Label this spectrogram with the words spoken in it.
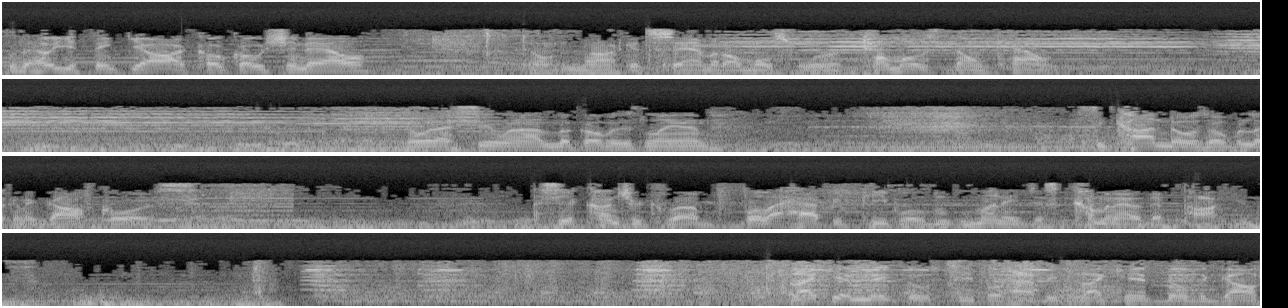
Who the hell you think you are, Coco Chanel? Don't knock it, Sam. It almost worked. Almost don't count. You know what I see when I look over this land? I see condos overlooking a golf course. I see a country club full of happy people, money just coming out of their pockets. But I can't make those people happy because I can't build the golf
